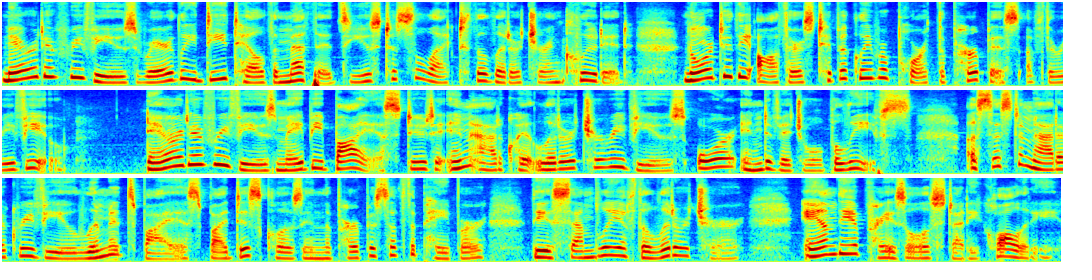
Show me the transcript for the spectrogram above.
Narrative reviews rarely detail the methods used to select the literature included, nor do the authors typically report the purpose of the review. Narrative reviews may be biased due to inadequate literature reviews or individual beliefs. A systematic review limits bias by disclosing the purpose of the paper, the assembly of the literature, and the appraisal of study quality.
